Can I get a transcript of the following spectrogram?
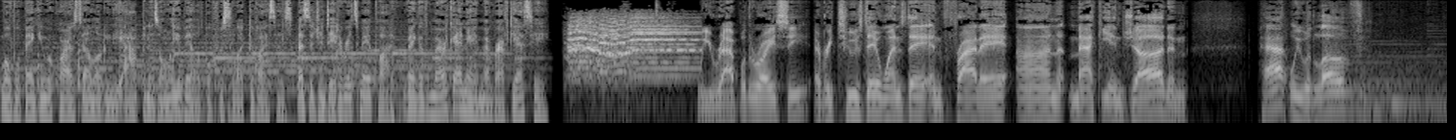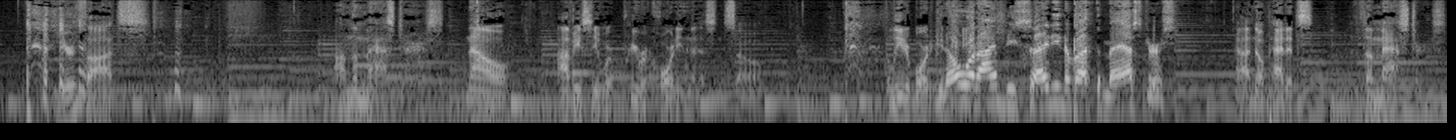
Mobile banking requires downloading the app and is only available for select devices. Message and data rates may apply. Bank of America and a member FDIC. We wrap with Reusse every Tuesday, Wednesday, and Friday on Mackey and Judd. And Pat, we would love your thoughts on the Masters. Now, obviously, we're pre-recording this, and so the leaderboard. You know what I'm deciding about the Masters? Uh, no, Pat, it's the Masters.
